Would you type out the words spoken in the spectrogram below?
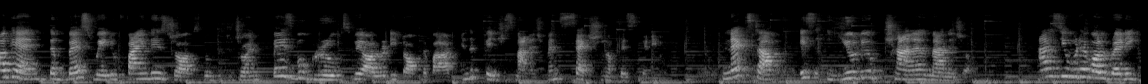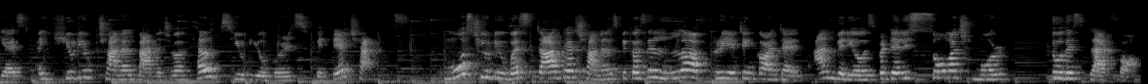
Again, the best way to find these jobs would be to join Facebook groups we already talked about in the Pinterest management section of this video. Next up is YouTube Channel Manager. As you would have already guessed, a YouTube channel manager helps YouTubers with their channels. Most YouTubers start their channels because they love creating content and videos but there is so much more to this platform.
